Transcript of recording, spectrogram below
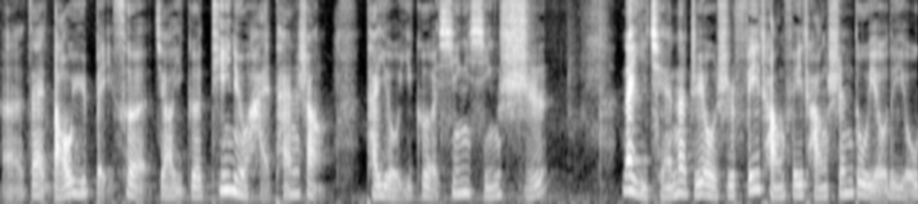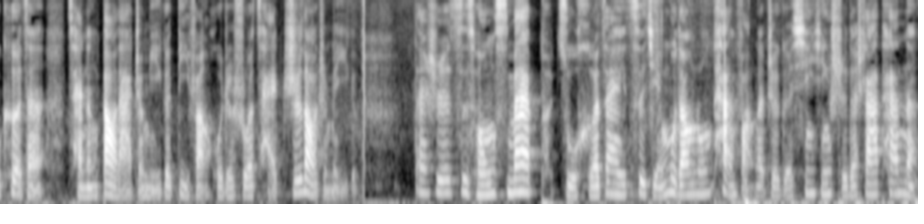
呃，在岛屿北侧叫一个 Tinu 海滩上，它有一个心形石。那以前呢，只有是非常非常深度游的游客在，才能到达这么一个地方，或者说才知道这么一个。但是自从 SMAP 组合在一次节目当中探访了这个新形石的沙滩呢，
